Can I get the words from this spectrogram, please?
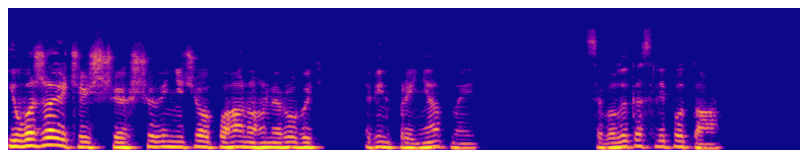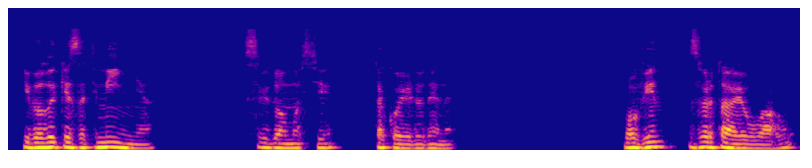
і вважаючи, що якщо він нічого поганого не робить, він прийнятний, це велика сліпота і велике затьміння свідомості такої людини. Бо він звертає увагу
